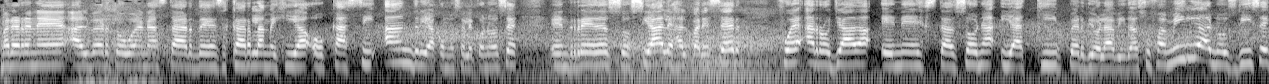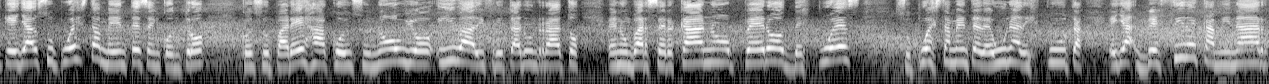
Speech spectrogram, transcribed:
María René Alberto, buenas tardes. Carla Mejía o casi Andrea, como se le conoce en redes sociales, al parecer fue arrollada en esta zona y aquí perdió la vida. Su familia nos dice que ella supuestamente se encontró con su pareja, con su novio, iba a disfrutar un rato en un bar cercano, pero después supuestamente de una disputa, ella decide caminar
